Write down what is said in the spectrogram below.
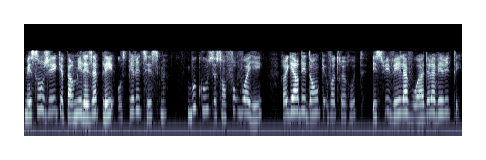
mais songez que parmi les appelés au spiritisme beaucoup se sont fourvoyés. Regardez donc votre route et suivez la voie de la vérité.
